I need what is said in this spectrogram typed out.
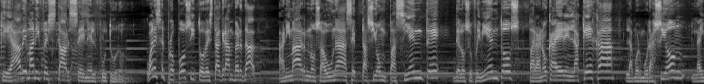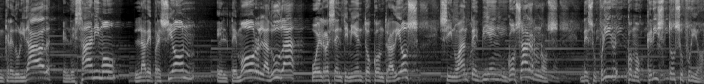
que ha de manifestarse en el futuro. ¿Cuál es el propósito de esta gran verdad? Animarnos a una aceptación paciente de los sufrimientos para no caer en la queja, la murmuración, la incredulidad, el desánimo, la depresión, el temor, la duda o el resentimiento contra Dios, sino antes bien gozarnos de sufrir como Cristo sufrió.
